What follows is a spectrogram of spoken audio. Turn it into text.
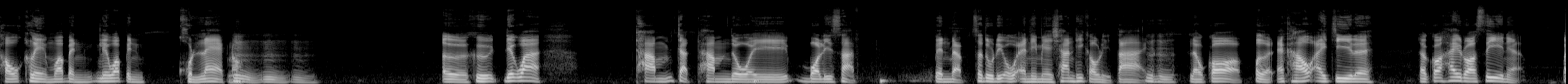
เขาเคลมว่าเป็นเรียกว่าเป็นคนแรกอืเนาะมอืมอืมเออ คือเรียกว่าทำจัดทำโดยบริษัท เป็นแบบสตูดิโอแอนิเมชันที่เกาหลีใต้อือหือแล้วก็เปิด Account IG เลย แล้วก็ให้รอสซี่เนี่ยไป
